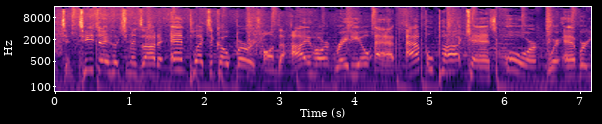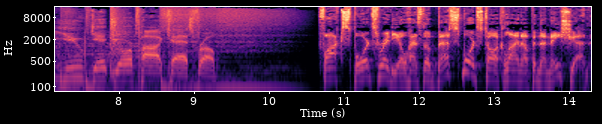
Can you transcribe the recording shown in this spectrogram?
TJ Houshmandzadeh, and Plaxico Burress on the iHeartRadio app, Apple Podcasts, or wherever you get your podcast from. Fox Sports Radio has the best sports talk lineup in the nation.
